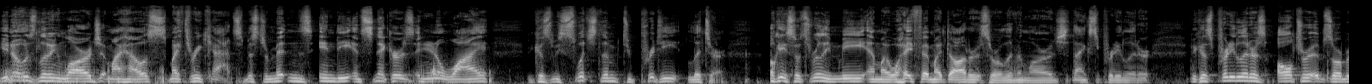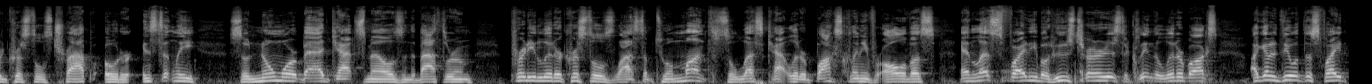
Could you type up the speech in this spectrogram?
You know who's living large at my house? My three cats, Mr. Mittens, Indy, and Snickers. And you know why? Because we switched them to Pretty Litter. Okay, so it's really me and my wife and my daughters who are living large, thanks to Pretty Litter. Because Pretty Litter's ultra absorbent crystals trap odor instantly, so no more bad cat smells in the bathroom. Pretty Litter crystals last up to a month, so less cat litter box cleaning for all of us, and less fighting about whose turn it is to clean the litter box. I got to deal with this fight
